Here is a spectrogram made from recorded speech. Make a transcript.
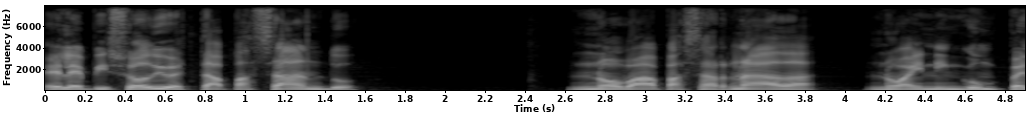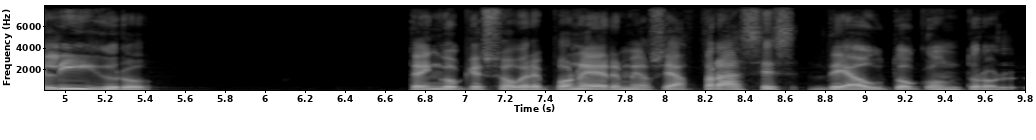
el episodio está pasando, no va a pasar nada, no hay ningún peligro, tengo que sobreponerme, o sea, frases de autocontrol.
